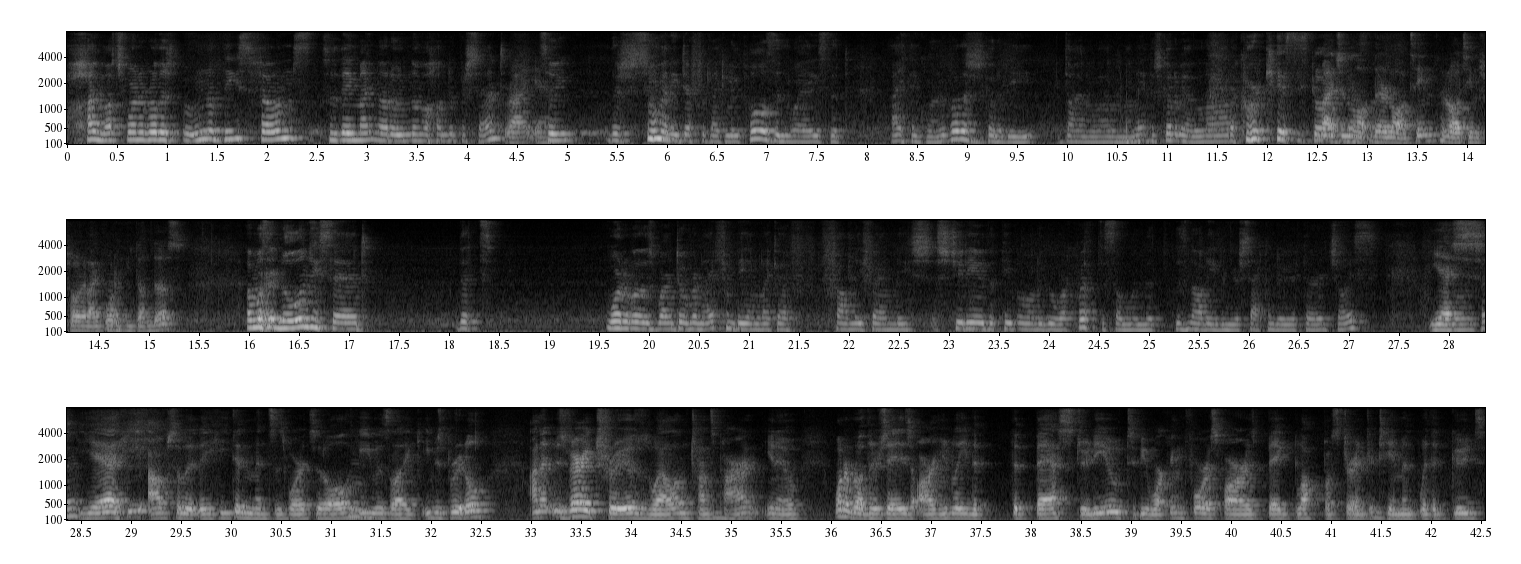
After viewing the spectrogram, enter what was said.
how much Warner Brothers own of these films, so they might not own them hundred percent. right, yeah. So there's so many different like loopholes and ways that I think Warner Brothers is going to be down a lot of money. There's going to be a lot of court cases going. On. Imagine law, them. their law team. Their law team's probably like, "What have you done to us?" And was it Or- Nolan who said that Warner Brothers went overnight from being like a family friendly studio that people want to go work with to someone that is not even your second or your third choice? Yes, yeah, he absolutely he didn't mince his words at all. He Mm. was like he was brutal, and it was very true as well and transparent. You know, Warner Brothers is arguably the the best studio to be working for as far as big blockbuster entertainment with a good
